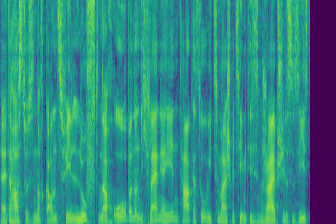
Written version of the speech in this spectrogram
Äh, da hast du noch ganz viel Luft nach oben. Und ich lerne ja jeden Tag dazu, wie zum Beispiel jetzt mit diesem Schreibstil, das du siehst,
